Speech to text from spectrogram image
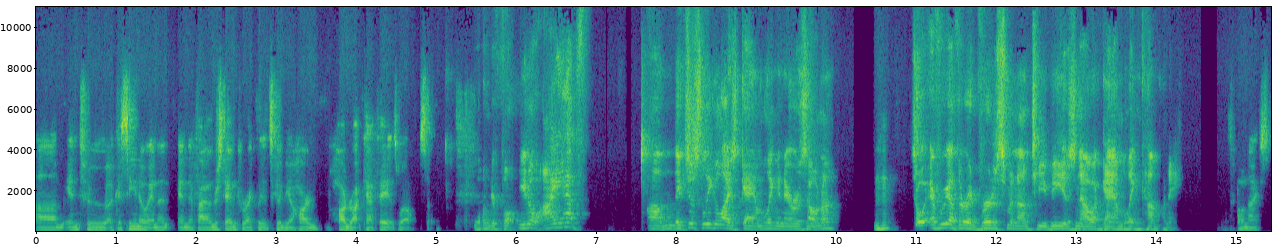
um, into a casino, and and if I understand correctly, it's going to be a hard Hard Rock Cafe as well. So wonderful. You know, I have. Um, they just legalized gambling in Arizona. Mm-hmm. So every other advertisement on TV is now a gambling company. Oh, nice.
